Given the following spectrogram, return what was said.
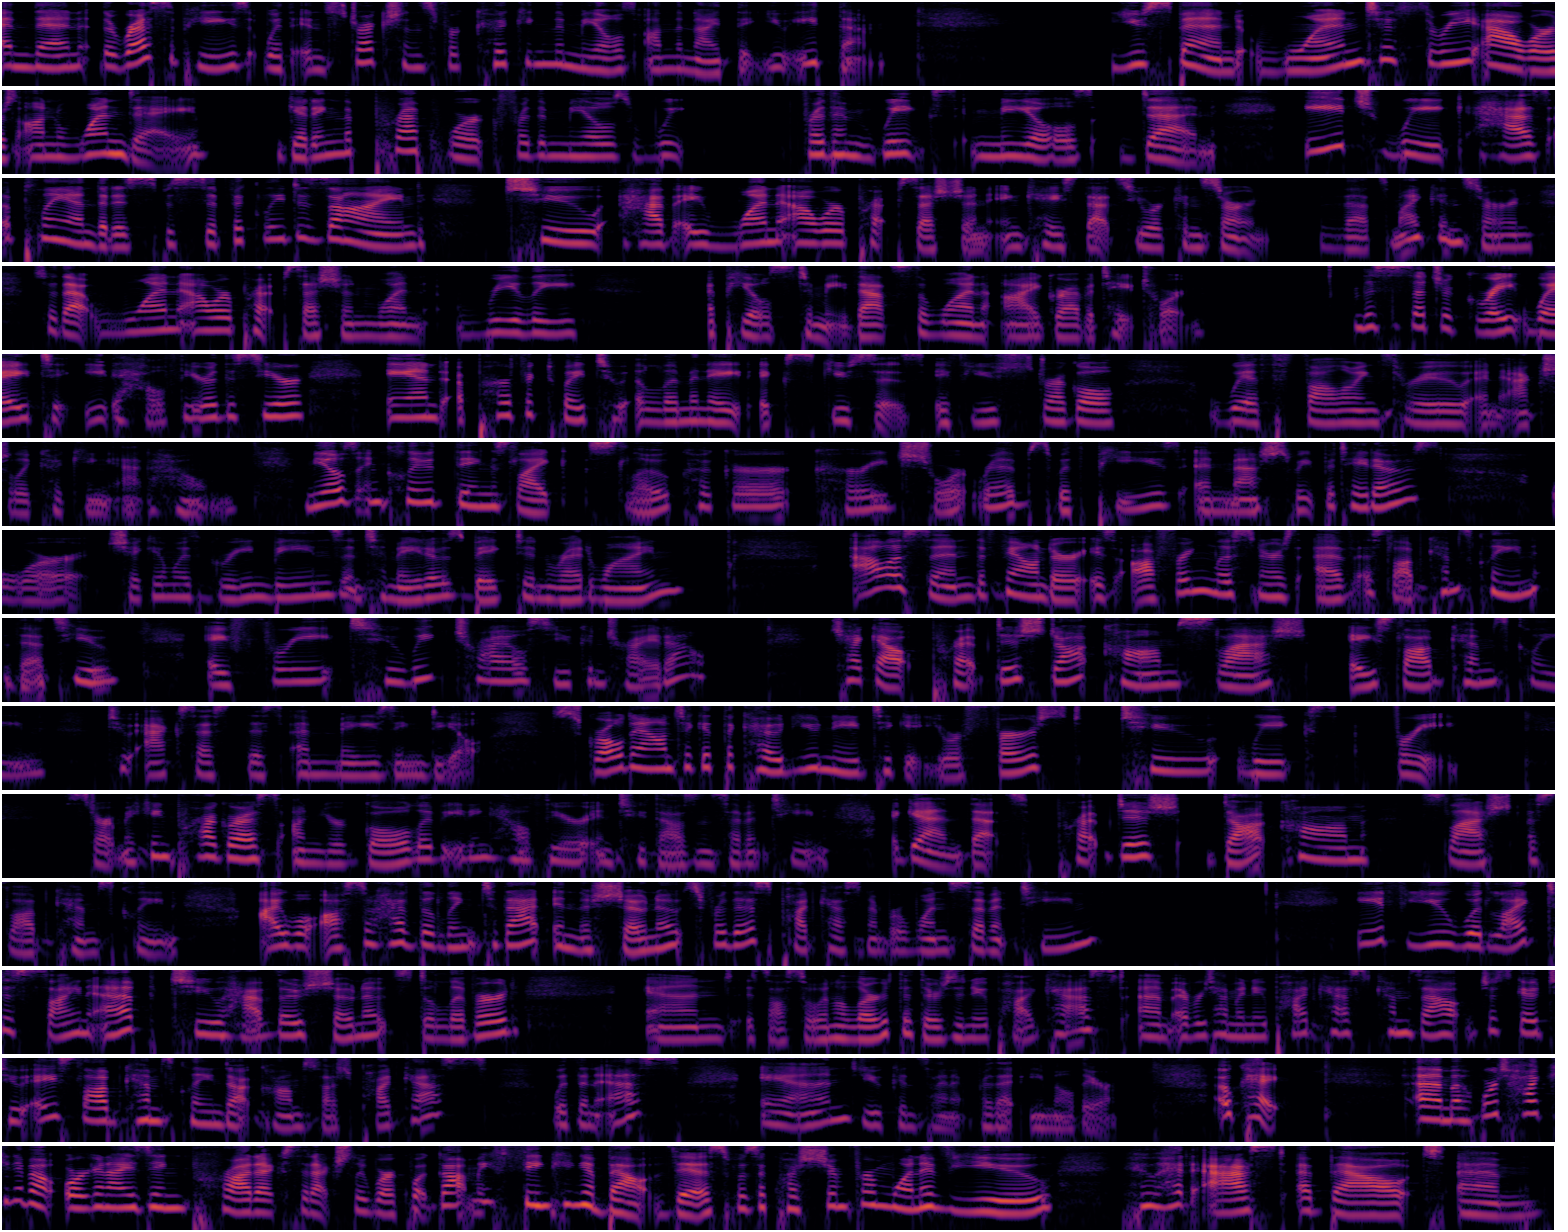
and then the recipes with instructions for cooking the meals on the night that you eat them. You spend one to three hours on one day getting the prep work for the meals week for the week's meals done. Each week has a plan that is specifically designed to have a one hour prep session in case that's your concern. That's my concern. So, that one hour prep session one really appeals to me. That's the one I gravitate toward. This is such a great way to eat healthier this year and a perfect way to eliminate excuses if you struggle with following through and actually cooking at home. Meals include things like slow cooker curried short ribs with peas and mashed sweet potatoes, or chicken with green beans and tomatoes baked in red wine. Allison, the founder, is offering listeners of A Slob Comes Clean, that's you, a free two week trial so you can try it out. Check out prepdish.com slash a slob comes clean to access this amazing deal. Scroll down to get the code you need to get your first two weeks free. Start making progress on your goal of eating healthier in 2017. Again, that's prepdish.com slash a. I will also have the link to that in the show notes for this podcast number 117. If you would like to sign up to have those show notes delivered, and it's also an alert that there's a new podcast. Um, every time a new podcast comes out, just go to aslobcomesclean.com slash podcasts with an S, and you can sign up for that email there. Okay. Um, we're talking about organizing products that actually work. What got me thinking about this was a question from one of you who had asked about um,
